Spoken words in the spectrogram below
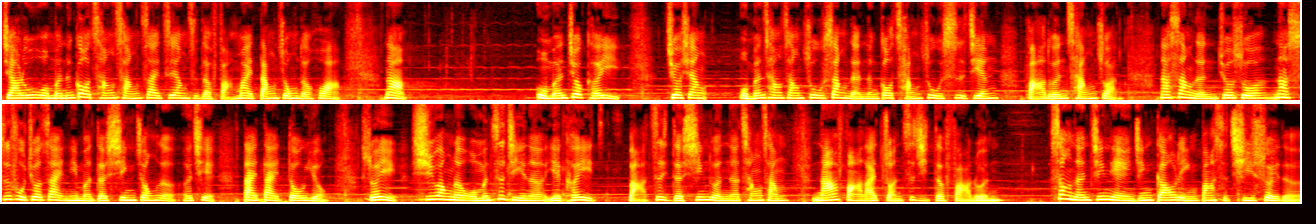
假如我们能够常常在这样子的法脉当中的话，那我们就可以，就像。我们常常祝上人能够常住世间，法轮常转。那上人就说：“那师父就在你们的心中了，而且代代都有。所以希望呢，我们自己呢，也可以把自己的心轮呢，常常拿法来转自己的法轮。”上人今年已经高龄八十七岁了，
